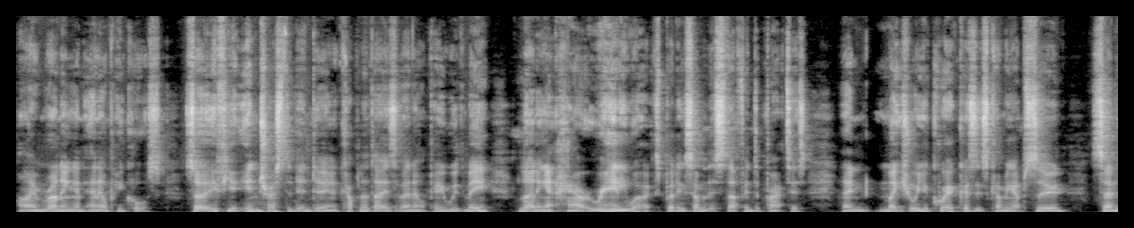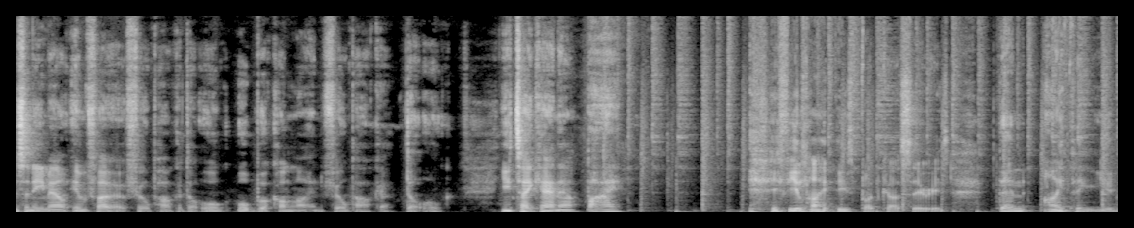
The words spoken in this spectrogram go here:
I'm running an NLP course. So if you're interested in doing a couple of days of NLP with me, learning how it really works, putting some of this stuff into practice, then make sure you're quick because it's coming up soon. Send us an email, info at philparker.org or book online, philparker.org. You take care now. Bye. If you like these podcast series, then I think you'd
